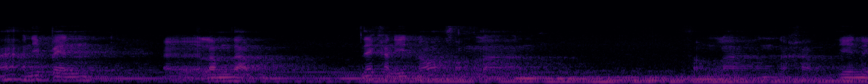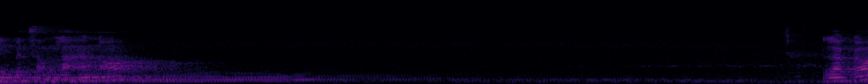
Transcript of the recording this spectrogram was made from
นะอันนี้เป็นลำดับเลขคณิตเนาะ2ล้าน2ล้านนะครับ A 1เป็น2ล้านเนาะแล้วก็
